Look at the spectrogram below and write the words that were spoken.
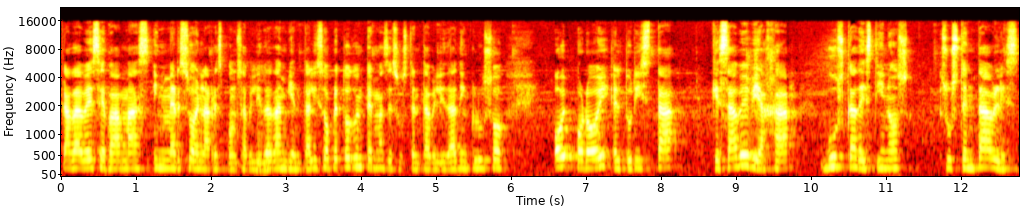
cada vez se va más inmerso en la responsabilidad ambiental y sobre todo en temas de sustentabilidad. Incluso hoy por hoy el turista que sabe viajar busca destinos sustentables.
